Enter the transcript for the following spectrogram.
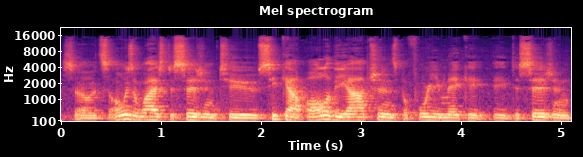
So it's always a wise decision to seek out all of the options before you make a, a decision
